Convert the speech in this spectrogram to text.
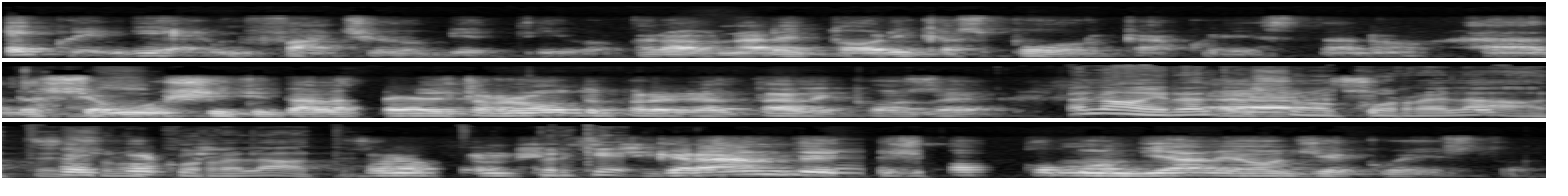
e quindi è un facile obiettivo, però è una retorica sporca questa. No? Adesso siamo usciti dalla Belt Road, però in realtà le cose... Eh no, in realtà sono, sono correlate. Sono, sono correlate. Sono perché... Il grande gioco mondiale oggi è questo.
